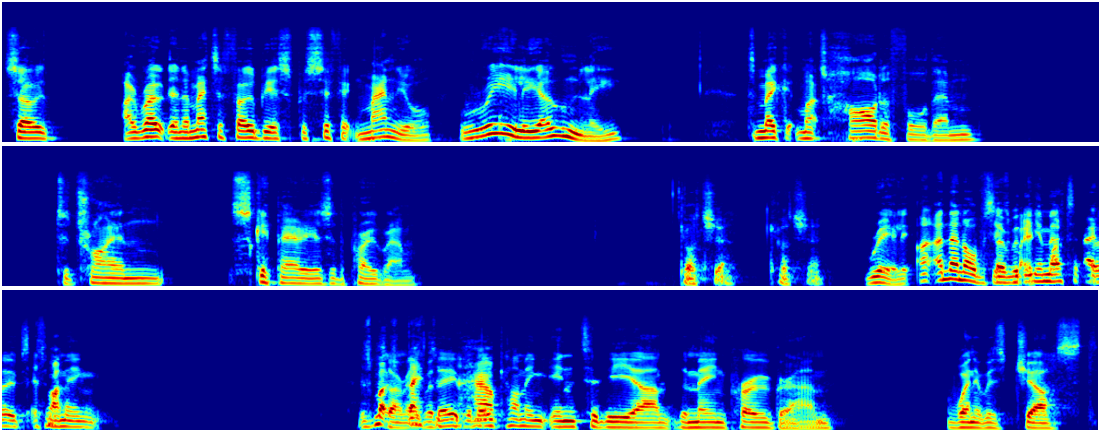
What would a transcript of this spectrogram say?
So i wrote in a emetophobia specific manual really only to make it much harder for them to try and skip areas of the program. Gotcha, gotcha. Really, and then obviously, so with the emetophobes it's coming, it's much sorry, better. Were they, were they coming into the um, the main program when it was just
